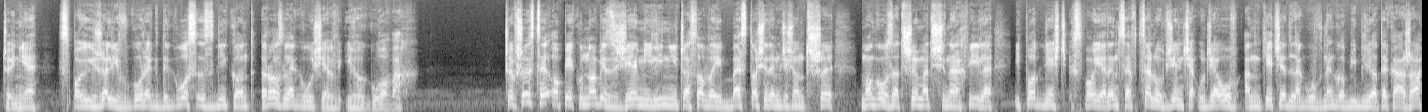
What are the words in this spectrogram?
czy nie, spojrzeli w górę, gdy głos znikąd rozległ się w ich głowach. Czy wszyscy opiekunowie z Ziemi linii czasowej B173 mogą zatrzymać się na chwilę i podnieść swoje ręce w celu wzięcia udziału w ankiecie dla głównego bibliotekarza?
